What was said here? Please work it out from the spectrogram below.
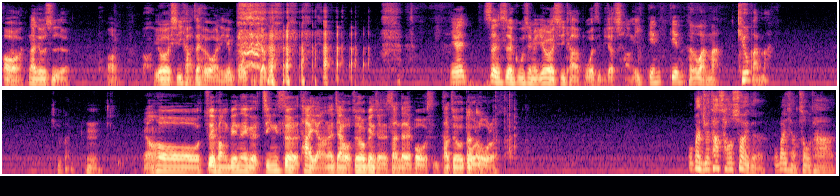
哦，那就是了哦，尤尔西卡在河丸里面脖子比较短，因为正式的故事里面，尤尔西卡的脖子比较长一点点。河玩嘛，Q 版嘛，Q 版，嗯，然后最旁边那个金色太阳那家伙，最后变成了三代的 BOSS，他最后堕落了。我感觉他超帅的，我本来想揍他，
